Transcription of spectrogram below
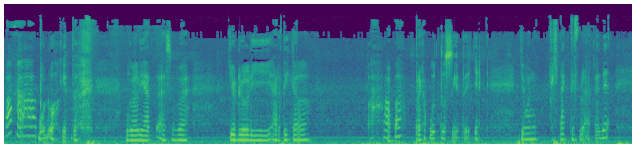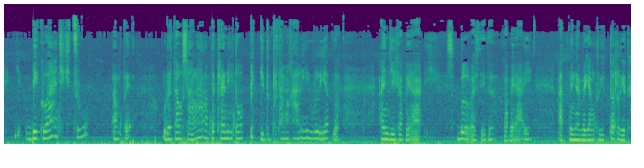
ah bodoh gitu gue lihat uh, sebuah judul di artikel ah, apa mereka putus gitu. Jadi cuman perspektif belakang ya, bego aja gitu. Sampai udah tahu salah sampai trending topik gitu pertama kali gue lihat loh. Anji KPAI sebel pasti itu KPAI admin yang megang Twitter gitu.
